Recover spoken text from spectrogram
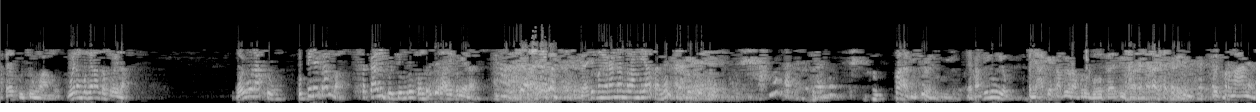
akeh bojo ngamu. Kowe nang pengiran terus kowe nak. Kowe nafsu. Buktinya gampang. Sekali bojomu rukun terus lali pengiran. Berarti pengiran kan melampiasan kan? Paham itu? Ya tapi lu yuk penyakit tapi orang perlu berobat Terus permanen.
